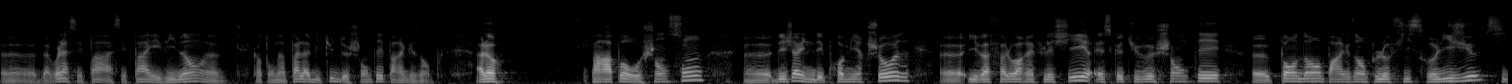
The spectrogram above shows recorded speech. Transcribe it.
bah, voilà, ce n'est pas, pas évident quand on n'a pas l'habitude de chanter par exemple. Alors, par rapport aux chansons, euh, déjà une des premières choses, euh, il va falloir réfléchir, est-ce que tu veux chanter euh, pendant par exemple l'office religieux? S'il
